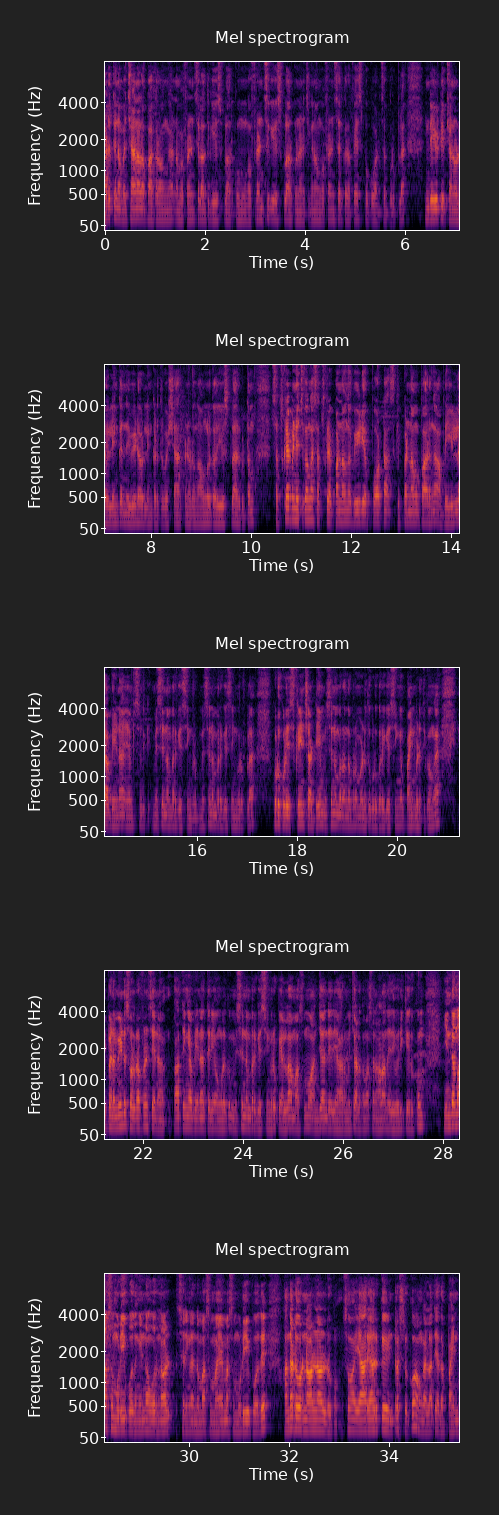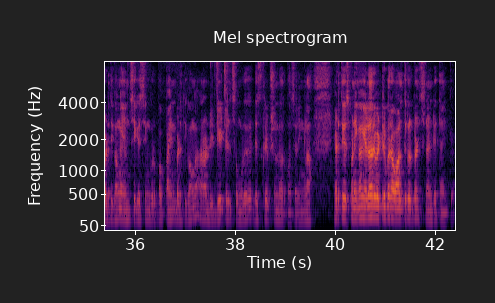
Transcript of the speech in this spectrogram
அடுத்து நம்ம சேனலை பார்க்குறவங்க நம்ம ஃப்ரெண்ட்ஸ் எல்லாத்துக்கும் யூஸ்ஃபுல்லாக இருக்கும். உங்கள் ஃப்ரெண்ட்ஸுக்கு யூஸ்ஃபுல்லாக இருக்கும்னு நினச்சிங்கன்னா உங்கள் ஃப்ரெண்ட்ஸ் இருக்கிற ஃபேஸ்புக் வாட்ஸ்அப் குரூப்பில் இந்த யூடியூப் சேனலோட லிங்க் இந்த வீடியோட லிங்க் எடுத்துகிட்டு போய் ஷேர் பண்ணிவிடுங்க. அவங்களுக்கு அது யூஸ்ஃபுல்லாக இருக்கட்டும். சப்ஸ்கிரைப் பண்ணி வச்சுக்கோங்க. சப்ஸ்கிரைப் பண்ணவங்க வீடியோ போட்டால் ஸ்கிப் பண்ணாமல் பாருங்கள் அப்படி இல்லை அப்படின்னா MC machine number guessing group machine number guessing குரூப்பில் கொடுக்கக்கூடிய ஸ்க்ரீன்ஷாட்டையும் மிஷின் நம்பர் வந்தப்புறம் எடுத்து கொடுக்குற கெஸ்ஸிங்கும் பயன்படுத்திக்கோங்க. இப்போ நான் மீண்டும் சொல்கிற ஃப்ரெண்ட்ஸ் என்ன பார்த்தீங்க அப்படின்னா தெரியும் உங்களுக்கு மிஷின் நம்பர் கெஸ்டிங் குரூப் எல்லா மாதமும் அஞ்சாம் தேதி ஆரம்பித்து அடுத்த மாதம் நாலாம் தேதி வரைக்கும் இருக்கும். இந்த மாதம் முடிய போகுதுங்க இன்னும் ஒரு நாள் சரிங்களா? இந்த மாதம் மே மாதம் முடிய போது அந்தாட்ட ஒரு நாலு நாள் இருக்கும். ஸோ யார் யாருக்கு இன்ட்ரெஸ்ட் இருக்கோ அவங்க எல்லாத்தையும் அதை பயன்படுத்திக்கோங்க. எம்சி கெஸ்டிங் குரூப்பை பயன்படுத்திக்கோங்க. அதனோட டீட்டெயில்ஸ் உங்களுக்கு டிஸ்கிரிப்ஷனில் இருக்கும் சரிங்களா? எடுத்து யூஸ் பண்ணிக்கோங்க. எல்லோரும் வெற்றி பெற வாழ்த்துக்கள் ஃப்ரெண்ட்ஸ் நன்றி. தேங்க்யூ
